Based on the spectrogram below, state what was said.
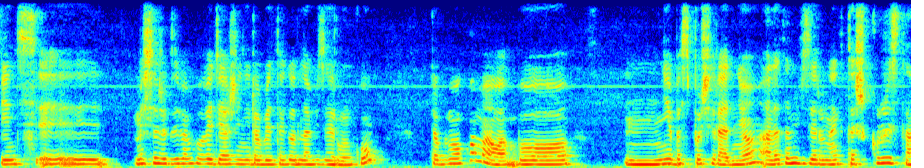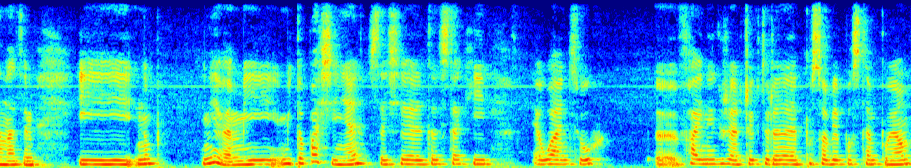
Więc yy, myślę, że gdybym powiedziała, że nie robię tego dla wizerunku, to bym okłamała, bo nie bezpośrednio, ale ten wizerunek też korzysta na tym. I no, nie wiem, mi, mi to pasi, nie? W sensie to jest taki łańcuch y, fajnych rzeczy, które po sobie postępują.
